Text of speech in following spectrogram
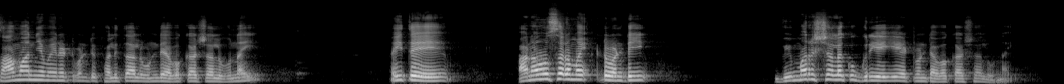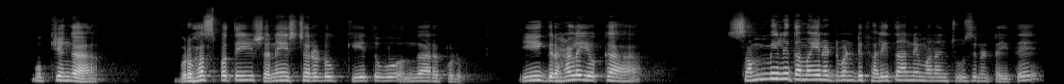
సామాన్యమైనటువంటి ఫలితాలు ఉండే అవకాశాలు ఉన్నాయి. అయితే అనవసరమైనటువంటి విమర్శలకు గురి అయ్యేటువంటి అవకాశాలు ఉన్నాయి. ముఖ్యంగా బృహస్పతి శనేశ్వరుడు కేతువు అంగారకుడు ఈ గ్రహాల యొక్క సమ్మిళితమైనటువంటి ఫలితాన్ని మనం చూసినట్టయితే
